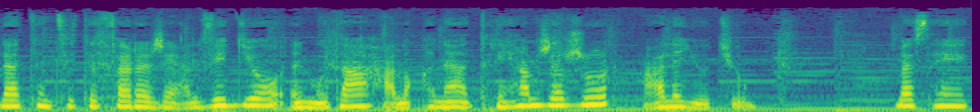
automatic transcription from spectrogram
لا تنسي تتفرجي على الفيديو المتاح على قناة ريهام جرجور على يوتيوب. بس هيك.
